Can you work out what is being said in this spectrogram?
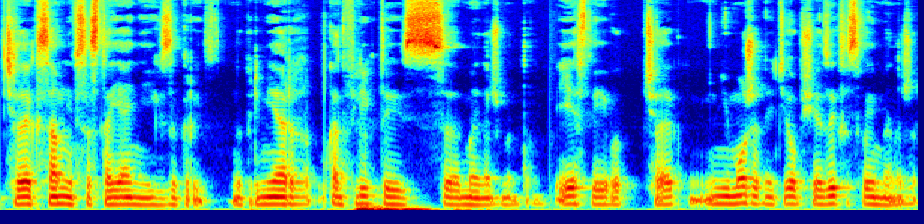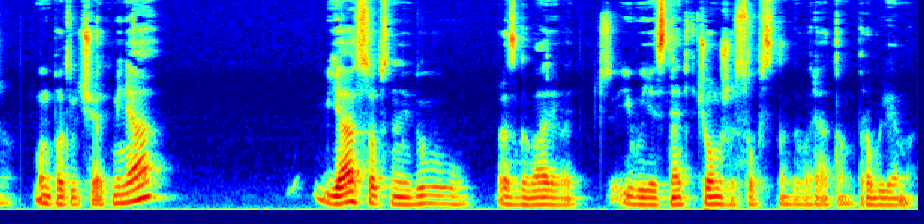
человек сам не в состоянии их закрыть. Например, конфликты с менеджментом. Если вот человек не может найти общий язык со своим менеджером, он подключает меня, я, собственно, иду разговаривать и выяснять, в чем же, собственно говоря, там проблема.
